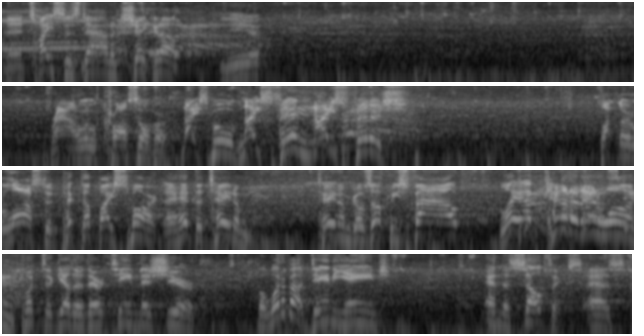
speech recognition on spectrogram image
And Theis is down and shake it up. Yeah. Brown, a little crossover. Nice move, nice spin, nice finish. Butler lost it, picked up by Smart. Ahead to Tatum. Tatum goes up, he's fouled. Layup counted and one. Put together their team this year. But what about Danny Ainge and the Celtics as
